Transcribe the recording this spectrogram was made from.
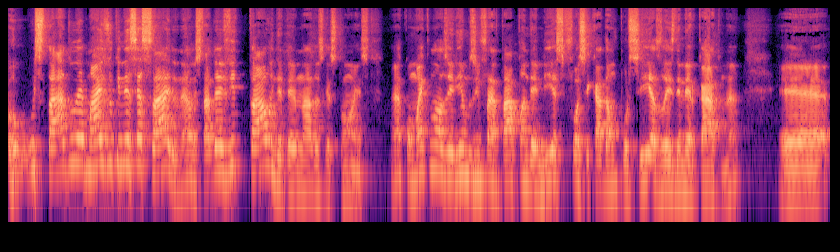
o, Estado é mais do que necessário, né? o Estado é vital em determinadas questões. Né? Como é que nós iríamos enfrentar a pandemia se fosse cada um por si as leis de mercado? Né? É,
